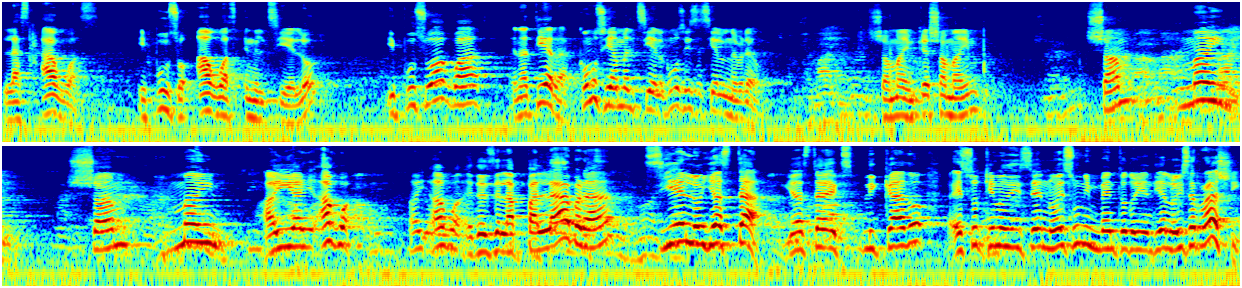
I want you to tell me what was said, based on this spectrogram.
las aguas y puso aguas en el cielo y puso aguas en la tierra. ¿Cómo se llama el cielo? ¿Cómo se dice cielo en hebreo? Shamaim. ¿Qué es Shamaim? Shamaim. Shamaim. Ahí hay agua. Hay agua. Desde la palabra cielo ya está. Ya está explicado. Eso quién lo dice no es un invento de hoy en día, lo dice Rashi.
